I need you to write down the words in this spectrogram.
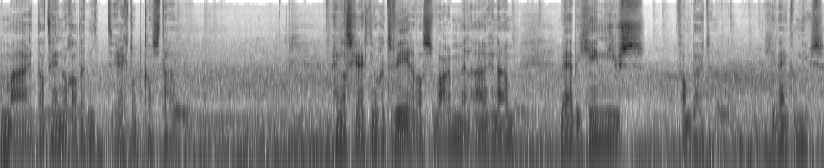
maar dat hij nog altijd niet rechtop kan staan. En dan schrijft hij nog: Het weer was warm en aangenaam. We hebben geen nieuws van buiten. Geen enkel nieuws.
